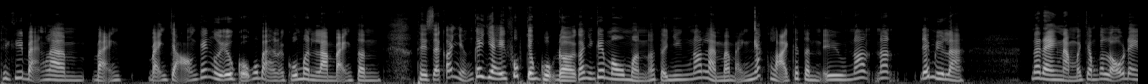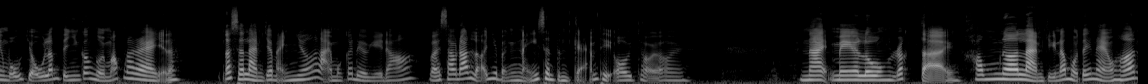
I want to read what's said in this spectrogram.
thì khi bạn làm bạn bạn chọn cái người yêu cũ của bạn của mình làm bạn tình thì sẽ có những cái giây phút trong cuộc đời có những cái moment nó tự nhiên nó làm mà bạn nhắc lại cái tình yêu. Nó nó giống như là nó đang nằm ở trong cái lỗ đen vũ trụ lắm tự nhiên có người móc nó ra vậy đó nó sẽ làm cho bạn nhớ lại một cái điều gì đó. Và sau đó lỡ như bạn nảy sinh tình cảm thì ôi trời ơi, nightmare luôn, rất tệ. Không nên làm chuyện đó một tí nào hết.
